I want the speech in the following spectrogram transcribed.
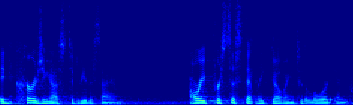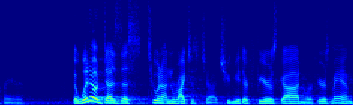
encouraging us to be the same. Are we persistently going to the Lord in prayer? The widow does this to an unrighteous judge who neither fears God nor fears man,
